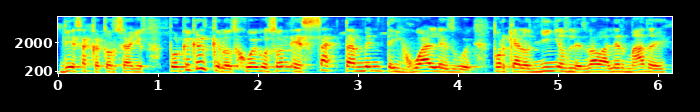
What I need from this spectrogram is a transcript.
10 a 14 años. ¿Por qué crees que los juegos son exactamente iguales, güey? Porque a los niños les va a valer madre.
